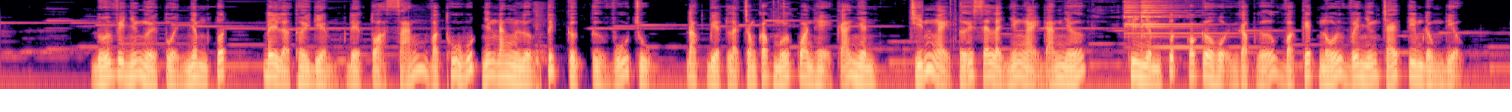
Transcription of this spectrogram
Đối với những người tuổi nhâm tuất, đây là thời điểm để tỏa sáng và thu hút những năng lượng tích cực từ vũ trụ, đặc biệt là trong các mối quan hệ cá nhân, 9 ngày tới sẽ là những ngày đáng nhớ, khi nhâm tuất có cơ hội gặp gỡ và kết nối với những trái tim đồng điệu.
